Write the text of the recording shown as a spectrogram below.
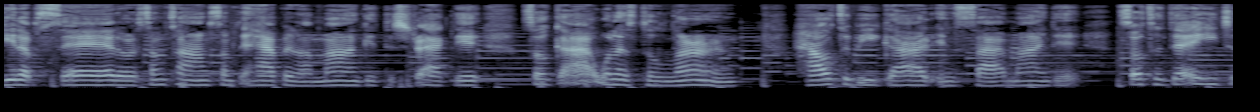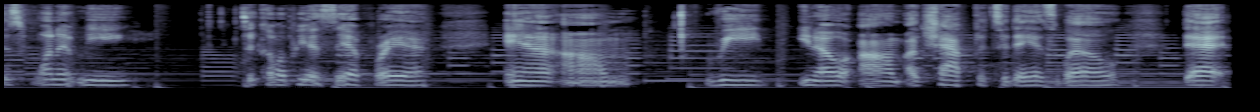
get upset or sometimes something happens, our mind get distracted. So God wants us to learn how to be God inside minded. So today he just wanted me to come up here, and say a prayer, and um, read, you know, um, a chapter today as well that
